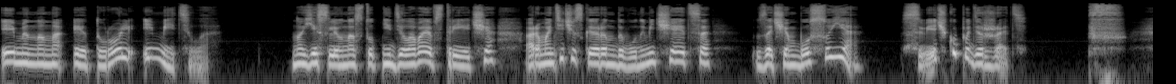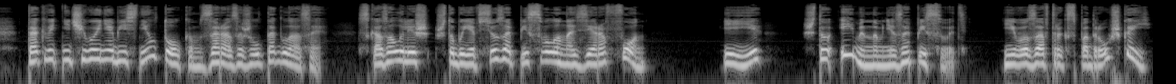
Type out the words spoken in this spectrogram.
именно на эту роль и метила. Но если у нас тут не деловая встреча, а романтическое рандеву намечается, зачем боссу я? Свечку подержать? Пф, так ведь ничего и не объяснил толком, зараза желтоглазая. Сказал лишь, чтобы я все записывала на зерофон. И что именно мне записывать? Его завтрак с подружкой?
